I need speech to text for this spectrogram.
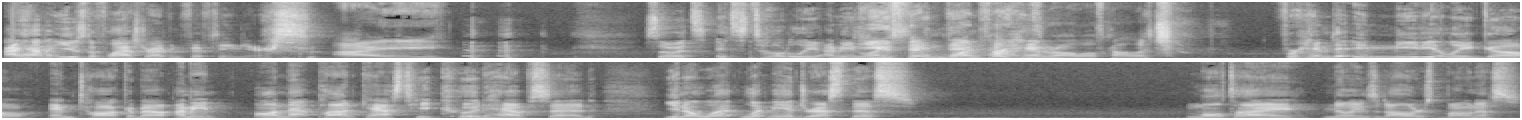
I haven't used a flash drive in 15 years. I so it's it's totally I mean like used it and one then for time him through all of college. for him to immediately go and talk about I mean on that podcast he could have said, "You know what? Let me address this multi millions of dollars bonus,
